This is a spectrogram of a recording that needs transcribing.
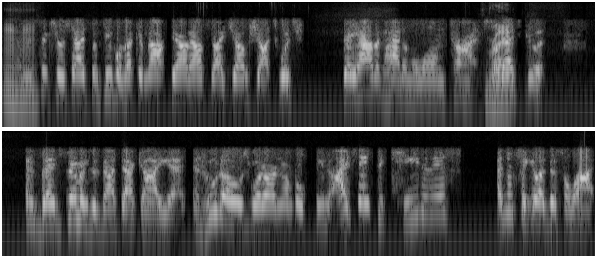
Mm-hmm. the Sixers had some people that could knock down outside jump shots, which they haven't had in a long time. So Right. that's good. And Ben Simmons is not that guy yet. And who knows what our number? You know, I think the key to this. I've been thinking about this a lot.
